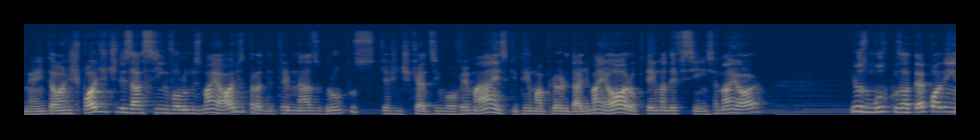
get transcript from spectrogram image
Né? Então a gente pode utilizar sim volumes maiores para determinados grupos que a gente quer desenvolver mais, que tem uma prioridade maior ou que tem uma deficiência maior. E os músculos até podem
